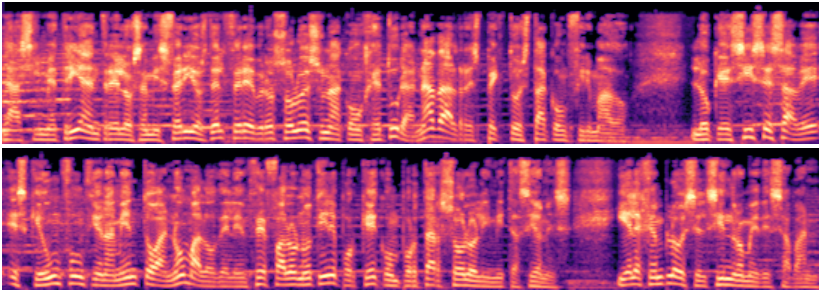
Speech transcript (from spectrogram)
La asimetría entre los hemisferios del cerebro solo es una conjetura, nada al respecto está confirmado. Lo que sí se sabe es que un funcionamiento anómalo del encéfalo no tiene por qué comportar solo limitaciones. Y el ejemplo es el síndrome de Savant.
